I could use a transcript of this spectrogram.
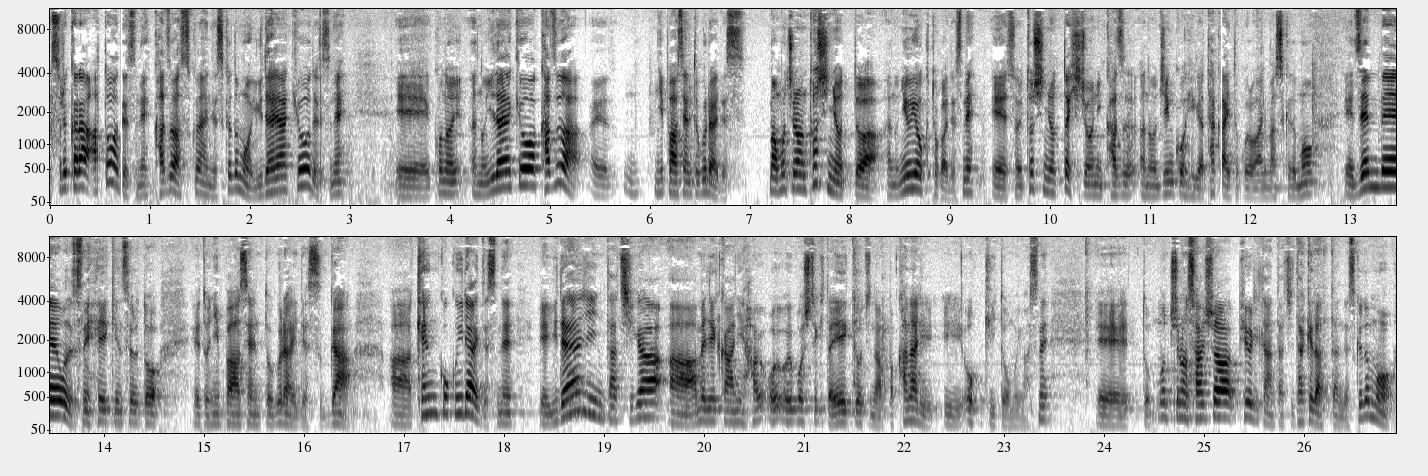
それからあとはですね数は少ないんですけどもユダヤ教ですね。え、このあのユダヤ教は数は2%ぐらいです、まあ、もちろん都市によってはあのニューヨークとかですね、え、そういう都市によっては非常に数あの人口比が高いところがありますけども、え、全米をですね平均すると,、えー、と2%ぐらいですがあ建国以来ですねユダヤ人たちがアメリカに及ぼしてきた影響というのはやっぱかなり大きいと思いますね。えー、っともちろん最初はピューリタンたちだけだったんですけども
